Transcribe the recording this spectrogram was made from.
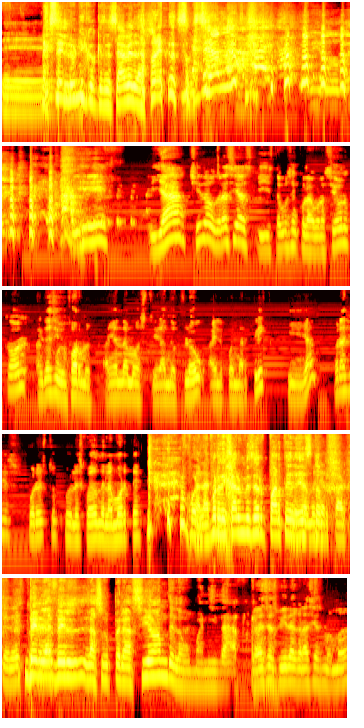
Eh, Es el único que se sabe en las redes sociales. Y, y ya, chido, gracias. Y estamos en colaboración con el décimo informe. Ahí andamos tirando flow, ahí le pueden dar clic. Y ya, gracias por esto, por el Escuadrón de la Muerte. por, dejarme ser parte de esto. ser parte de esto. De la, gracias, de la superación de la humanidad. gracias, vida, gracias, mamá,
